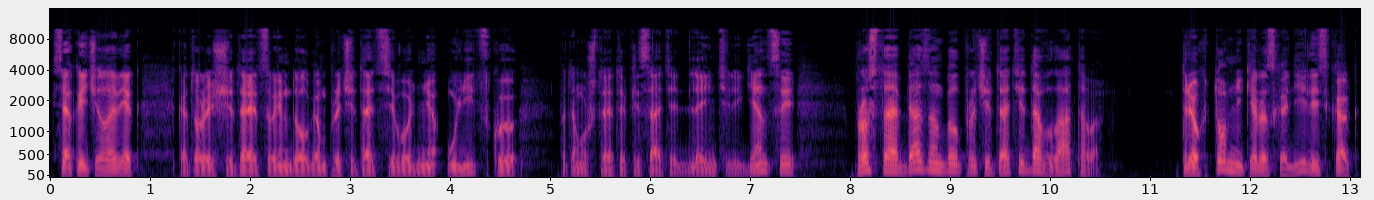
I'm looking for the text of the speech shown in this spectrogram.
Всякий человек, который считает своим долгом прочитать сегодня Улицкую, потому что это писатель для интеллигенции, просто обязан был прочитать и Довлатова. Трехтомники расходились, как...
